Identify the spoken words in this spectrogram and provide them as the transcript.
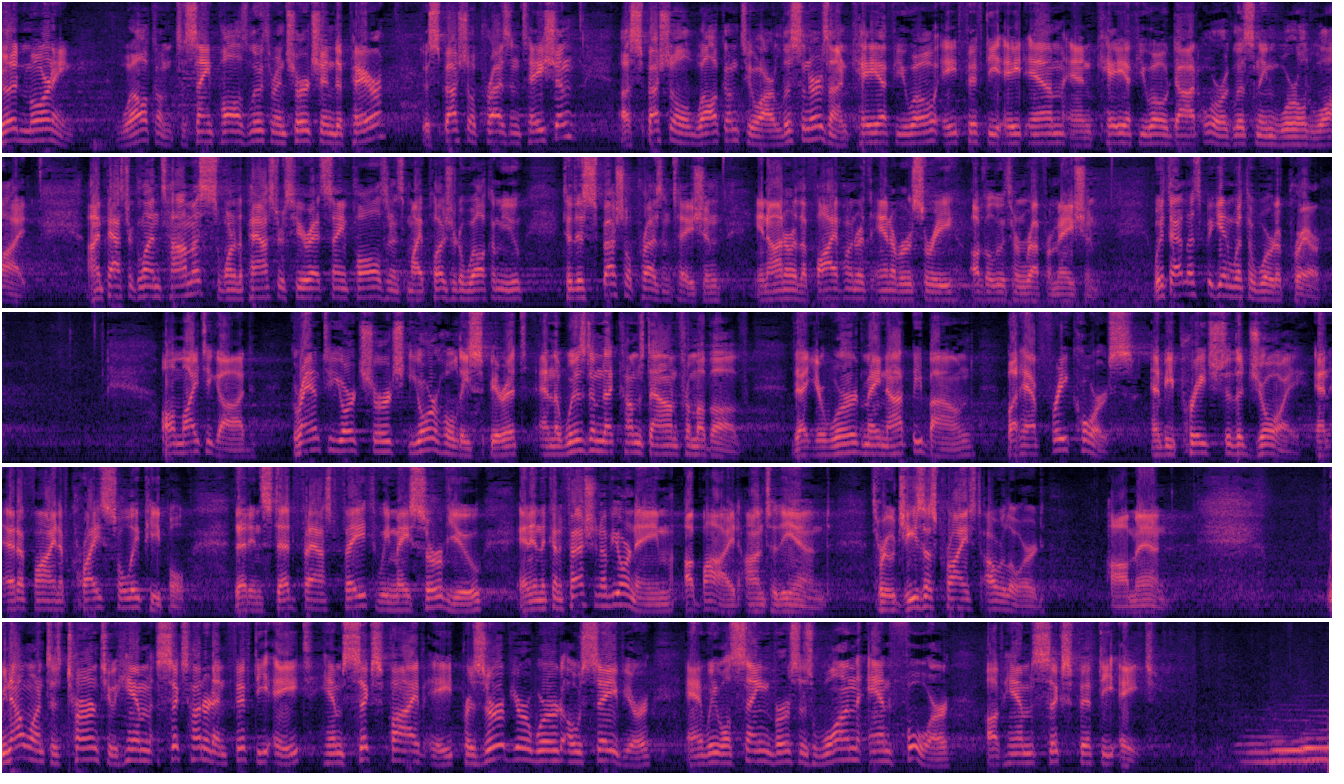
Good morning. Welcome to St. Paul's Lutheran Church in Des Peres, a special presentation. A special welcome to our listeners on KFUO 858M and KFUO.org listening worldwide. I'm Pastor Glenn Thomas, one of the pastors here at St. Paul's, and it's my pleasure to welcome you to this special presentation in honor of the 500th anniversary of the Lutheran Reformation. With that, let's begin with a word of prayer. Almighty God, grant to your church your Holy Spirit and the wisdom that comes down from above, that your word may not be bound, but have free course and be preached to the joy and edifying of Christ's holy people, that in steadfast faith we may serve you and in the confession of your name abide unto the end. Through Jesus Christ our Lord. Amen. We now want to turn to hymn 658, hymn 658, Preserve Your Word, O Savior, and we will sing verses 1 and 4 of hymn 658.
